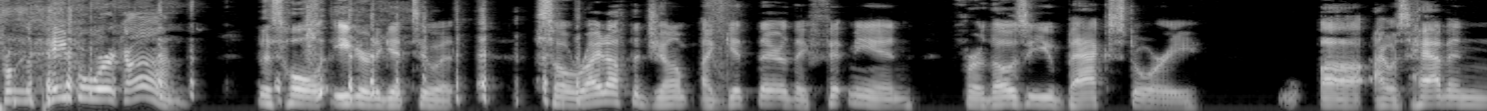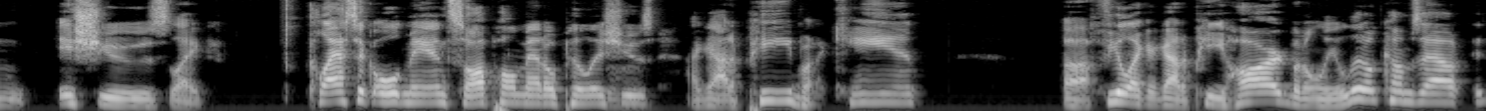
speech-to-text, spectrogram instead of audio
from the paperwork on this whole eager to get to it. So right off the jump, I get there. They fit me in. For those of you backstory, uh, I was having issues like classic old man saw palmetto pill issues. I gotta pee, but I can't. Uh, feel like I gotta pee hard, but only a little comes out. It,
